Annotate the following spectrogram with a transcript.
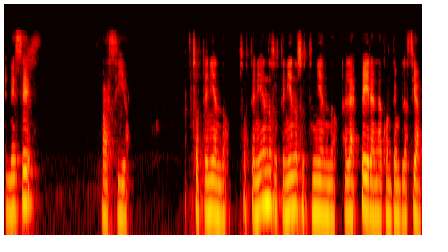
en ese vacío. Sosteniendo, sosteniendo, sosteniendo, sosteniendo, a la espera, en la contemplación.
